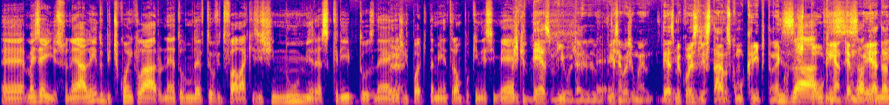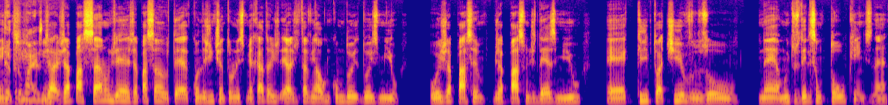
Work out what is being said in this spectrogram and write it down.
É, mas é isso, né? Além do Bitcoin, claro, né? Todo mundo deve ter ouvido falar que existem inúmeras criptos, né? E É. a gente pode também entrar um pouquinho nesse Acho mérito. que 10 mil, né? Eu vi esse negócio de moeda, 10 mil coisas listadas como cripto, né? De Exato, token até moeda, até exatamente. tudo mais, né? Já, já passaram, de, já passaram, até quando a gente entrou nesse mercado, a gente estava em algo como 2 mil. Hoje já, passa, já passam de 10 mil é, criptoativos ou, né, muitos deles são tokens, né?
